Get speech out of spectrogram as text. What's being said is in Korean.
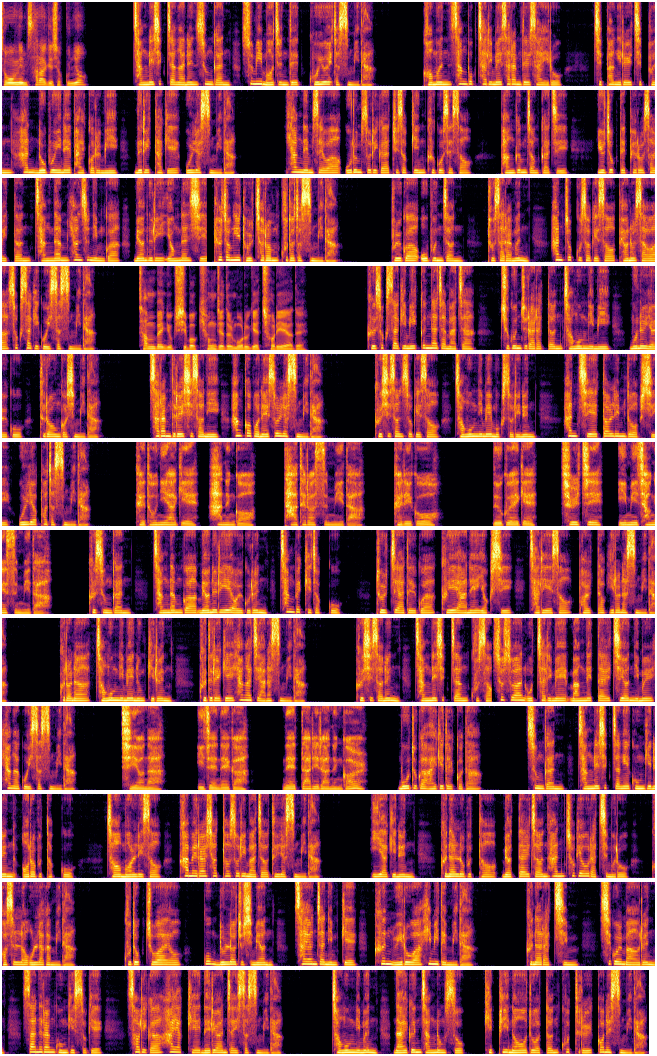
정옥님 살아계셨군요. 장례식장 안은 순간 숨이 멎은 듯 고요해졌습니다. 검은 상복 차림의 사람들 사이로 지팡이를 짚은 한 노부인의 발걸음이 느릿하게 울렸습니다. 향 냄새와 울음소리가 뒤섞인 그곳에서 방금 전까지 유족 대표로 서 있던 장남 현수님과 며느리 영란 씨의 표정이 돌처럼 굳어졌습니다. 불과 5분 전 두 사람은 한쪽 구석에서 변호사와 속삭이고 있었습니다. 360억 형제들 모르게 처리해야 돼. 그 속삭임이 끝나자마자 죽은 줄 알았던 정옥님이 문을 열고 들어온 것입니다. 사람들의 시선이 한꺼번에 쏠렸습니다. 그 시선 속에서 정옥님의 목소리는 한치의 떨림도 없이 울려 퍼졌습니다. 그 돈 이야기 하는 거 다 들었습니다. 그리고 누구에게 줄지 이미 정했습니다. 그 순간 장남과 며느리의 얼굴은 창백해졌고 둘째 아들과 그의 아내 역시 자리에서 벌떡 일어났습니다. 그러나 정옥님의 눈길은 그들에게 향하지 않았습니다. 그 시선은 장례식장 구석 수수한 옷차림의 막내딸 지연님을 향하고 있었습니다. 지연아, 이제 내가 내 딸이라는 걸 모두가 알게 될 거다. 순간 장례식장의 공기는 얼어붙었고 저 멀리서 카메라 셔터 소리마저 들렸습니다. 이야기는 그날로부터 몇 달 전 한 초겨울 아침으로 거슬러 올라갑니다. 구독, 좋아요 꼭 눌러주시면 사연자님께 큰 위로와 힘이 됩니다. 그날 아침 시골 마을은 싸늘한 공기 속에 서리가 하얗게 내려앉아 있었습니다. 정옥님은 낡은 장롱 속 깊이 넣어두었던 코트를 꺼냈습니다.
